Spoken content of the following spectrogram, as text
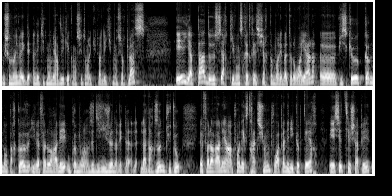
ou si on arrive avec un équipement merdique et qu'ensuite on récupère de l'équipement sur place. Et il n'y a pas de cercles qui vont se rétrécir comme dans les Battle Royale, euh, puisque comme dans Tarkov, il va falloir aller, ou comme dans The Division avec la, la Dark Zone plutôt, il va falloir aller à un point d'extraction pour appeler un hélicoptère et essayer de s'échapper.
